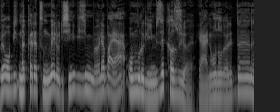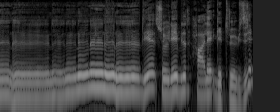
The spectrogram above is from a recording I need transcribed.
Ve o bir nakaratın melodisini bizim böyle bayağı omuriliğimizde kazıyor. Yani onu böyle diye söyleyebilir hale getiriyor bizi.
